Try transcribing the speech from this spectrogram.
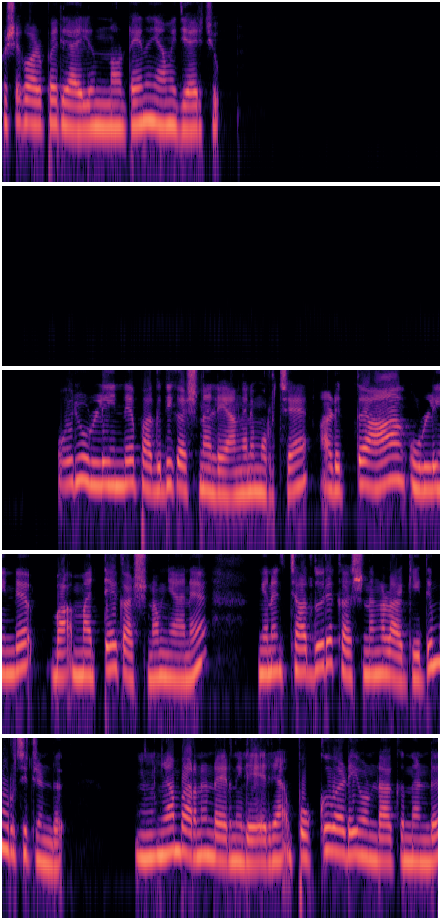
പക്ഷെ കുഴപ്പമില്ല അതിൽ നിന്നോട്ടെ എന്ന് ഞാൻ വിചാരിച്ചു. ഒരു ഉള്ളീന്റെ പകുതി കഷ്ണമല്ലേ അങ്ങനെ മുറിച്ചേ? അടുത്ത ആ ഉള്ളീന്റെ മറ്റേ കഷ്ണം ഞാൻ ഇങ്ങനെ ചതുര കഷ്ണങ്ങളാക്കിയിട്ട് മുറിച്ചിട്ടുണ്ട്. ഞാൻ പറഞ്ഞിട്ടുണ്ടായിരുന്നില്ലേ പൊക്ക് വടയും ഉണ്ടാക്കുന്നുണ്ട്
